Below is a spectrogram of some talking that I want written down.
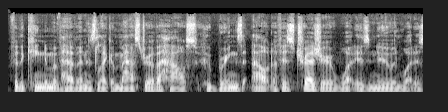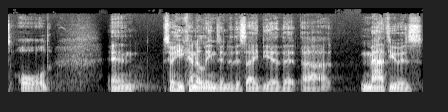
for the kingdom of heaven is like a master of a house who brings out of his treasure what is new and what is old. And so he kind of leans into this idea that uh, Matthew has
